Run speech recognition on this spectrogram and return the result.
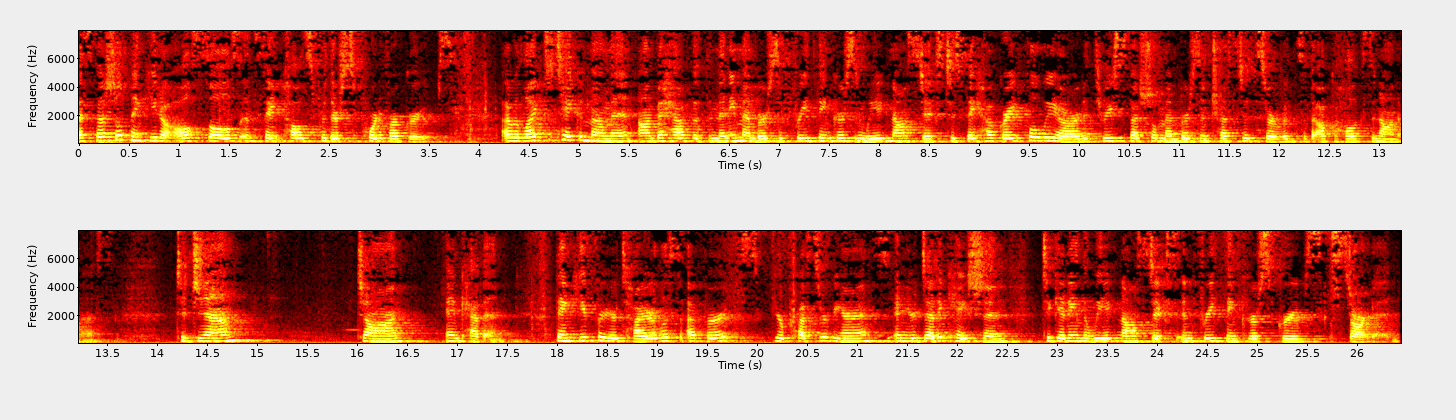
A special thank you to All Souls and St. Paul's for their support of our groups. I would like to take a moment on behalf of the many members of Freethinkers and We Agnostics to say how grateful we are to three special members and trusted servants of Alcoholics Anonymous to Jim, John, and Kevin. Thank you for your tireless efforts, your perseverance, and your dedication to getting the We Agnostics and Freethinkers groups started.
